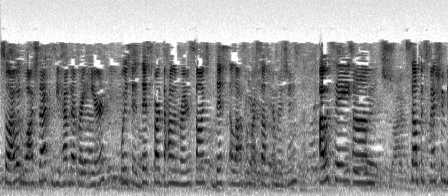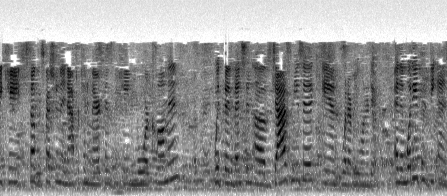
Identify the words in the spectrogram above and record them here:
So I would watch that because you have that right here, where you said this sparked the Harlem Renaissance, this allowed for more self-permission. I would say um, self-expression became self-expression in African Americans became more common with the invention of jazz music and whatever you want to do. And then what do you put at the end?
